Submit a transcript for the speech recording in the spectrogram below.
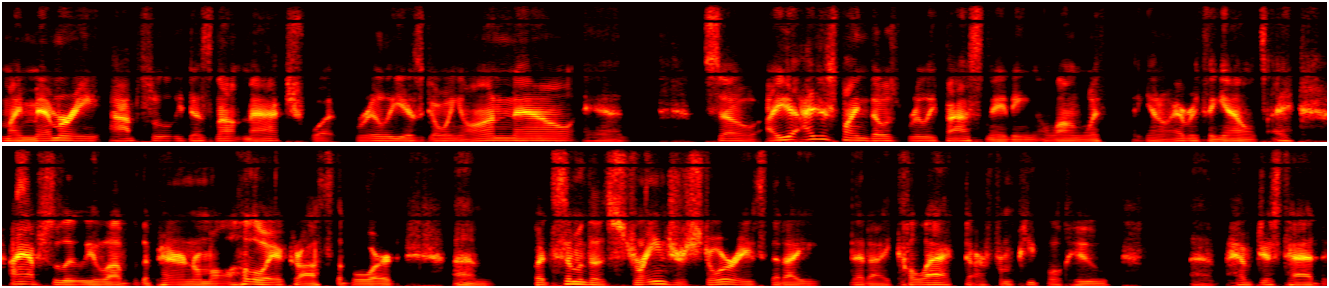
my memory absolutely does not match what really is going on now. And so I, I just find those really fascinating along with you know everything else. I i absolutely love the paranormal all the way across the board. Um, but some of the stranger stories that i that i collect are from people who um, have just had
